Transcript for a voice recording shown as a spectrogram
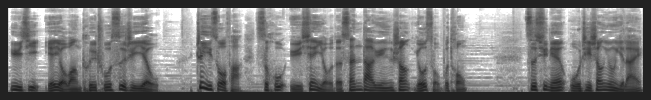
预计也有望推出 4G 业务。这一做法似乎与现有的三大运营商有所不同。自去年 5G 商用以来，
